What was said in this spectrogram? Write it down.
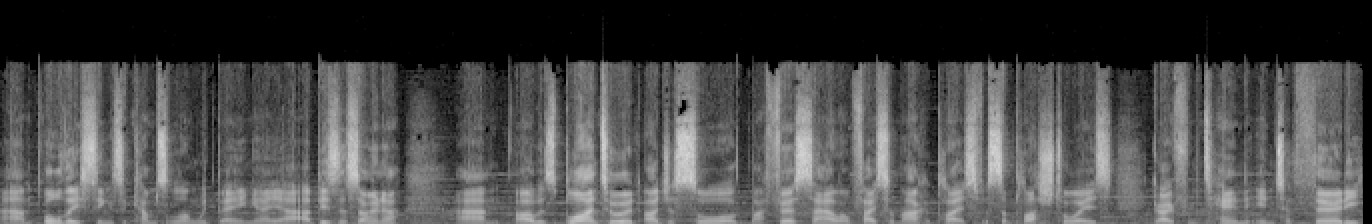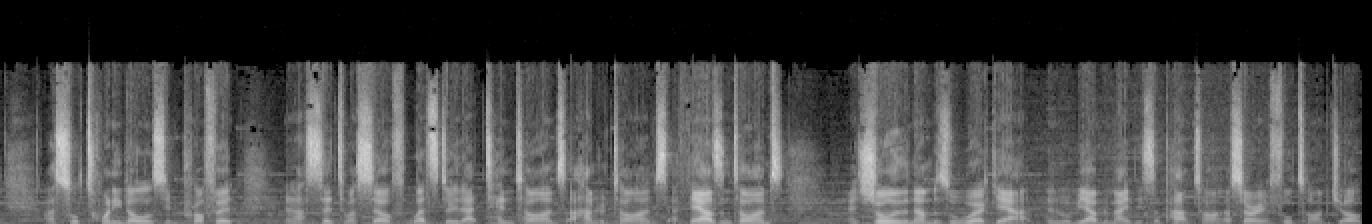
um, all these things that comes along with being a, uh, a business owner. Um, I was blind to it. I just saw my first sale on Facebook Marketplace for some plush toys go from 10 into 30. I saw $20 in profit, and I said to myself, let's do that 10 times, 100 times, 1,000 times and surely the numbers will work out and we'll be able to make this a part-time, uh, sorry, a full-time job.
